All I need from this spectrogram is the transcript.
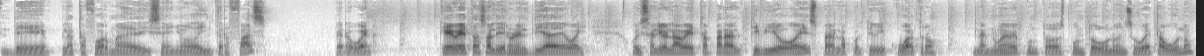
de plataforma de diseño de interfaz. Pero bueno, ¿qué betas salieron el día de hoy? Hoy salió la beta para el tvOS, para el Apple TV 4, la 9.2.1 en su beta 1.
